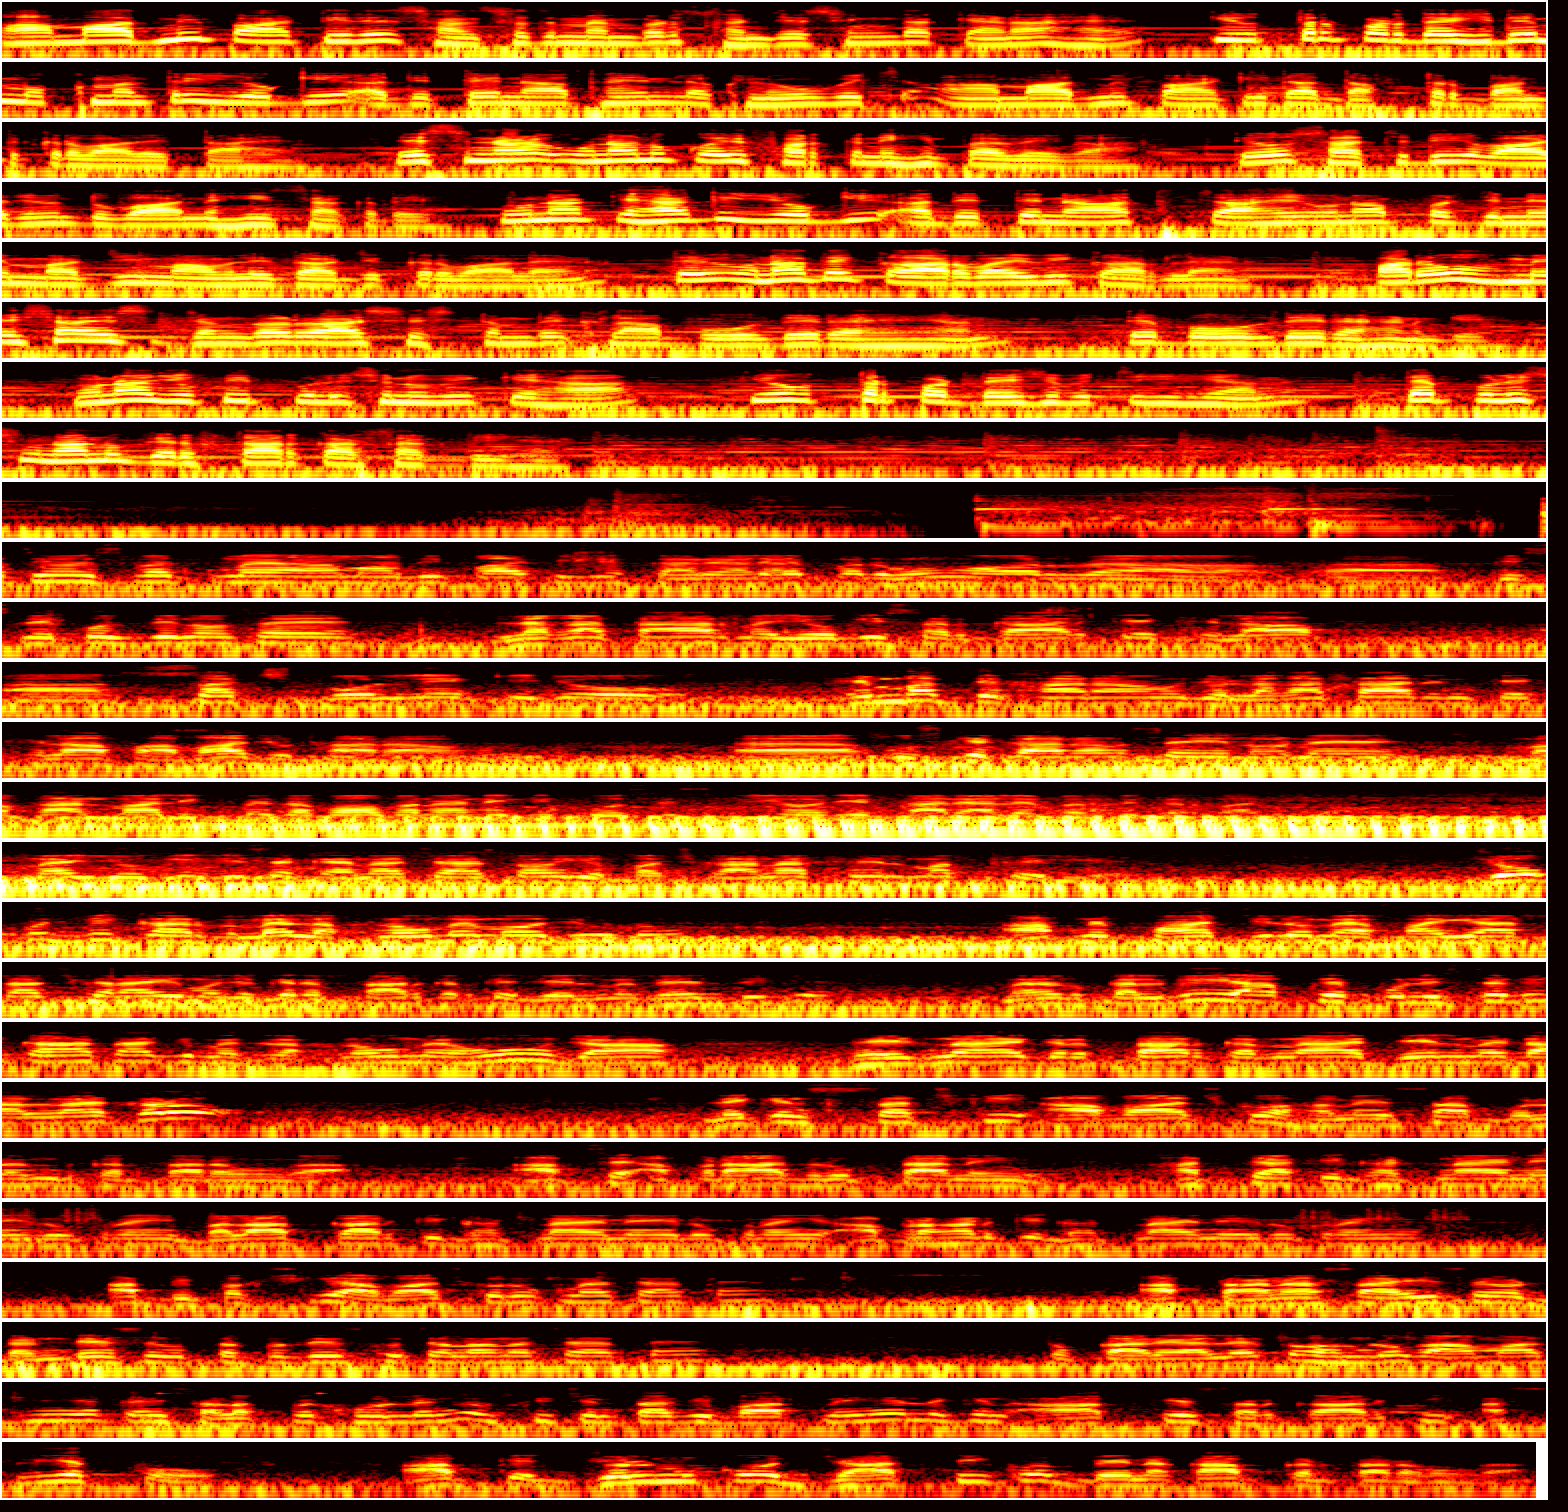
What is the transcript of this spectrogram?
Aam Aadmi party ਦੇ ਸੰਸਦ member Sanjay Singh ਦਾ ਕਹਿਣਾ ਹੈ ਕਿ ਉੱਤਰ ਪ੍ਰਦੇਸ਼ ਦੇ ਮੁੱਖ ਮੰਤਰੀ ਯੋਗੀ ਆਦਿੱਤਿਆਨਾਥ ਨੇ ਲਖਨਊ ਵਿੱਚ ਆਮ ਆਦਮੀ ਪਾਰਟੀ ਦਾ ਦਫ਼ਤਰ ਬੰਦ ਕਰਵਾ ਦਿੱਤਾ ਹੈ। ਇਸ ਨਾਲ ਉਹਨਾਂ ਨੂੰ ਕੋਈ ਫ਼ਰਕ ਨਹੀਂ ਪਵੇਗਾ ਤੇ ਉਹ ਸੱਚ ਦੀ ਆਵਾਜ਼ ਨੂੰ ਦਬਾ ਨਹੀਂ ਸਕਦੇ। ਉਹਨਾਂ ਕਿਹਾ ਕਿ ਯੋਗੀ ਆਦਿੱਤਿਆਨਾਥ ਚਾਹੇ ਉਹਨਾਂ ਪਰ ਜਿੰਨੇ ਮਰਜ਼ੀ ਮਾਮਲੇ ਦਰਜ ਕਰਵਾ ਲੈਣ ਤੇ ਉਹਨਾਂ ਤੇ ਕਾਰਵਾਈ ਵੀ ਕਰ ਲੈਣ, ਪਰ ਉਹ ਹਮੇਸ਼ਾ ਇਸ ਜੰਗਲ ਰਾਜ ਸਿਸਟਮ ਦੇ ਖਿਲਾਫ ਬੋਲਦੇ ਰਹੇ ਹਨ ਤੇ ਬੋਲਦੇ ਰਹਿਣਗੇ। ਉਹਨਾਂ ਯੂਪੀ ਪੁਲਿਸ ਨੂੰ ਵੀ ਕਿਹਾ ਕਿ ਉਹ ਉੱਤਰ ਪ੍ਰਦੇਸ਼ ਵਿੱਚ ਹੀ ਹਨ ਤੇ ਪੁਲਿਸ ਉਹਨਾਂ ਨੂੰ ਗ੍ਰਿਫਤਾਰ ਕਰ ਸਕਦੀ ਹੈ। साथियों इस वक्त मैं आम आदमी पार्टी के कार्यालय पर हूँ और पिछले कुछ दिनों से लगातार मैं योगी सरकार के खिलाफ सच बोलने की जो हिम्मत दिखा रहा हूँ, जो लगातार इनके खिलाफ आवाज़ उठा रहा हूँ उसके कारण से इन्होंने मकान मालिक पे दबाव बनाने की कोशिश की और ये कार्यालय बंद करवा दिया। मैं योगी जी से कहना चाहता हूँ, ये बचकाना खेल मत खेलिए। जो कुछ भी कार्य मैं लखनऊ में मौजूद हूँ। आपने पाँच जिलों में एफआईआर दर्ज कराई, मुझे गिरफ़्तार करके जेल में भेज दीजिए। मैंने तो कल भी आपके पुलिस से भी कहा था कि मैं लखनऊ में हूँ, जहाँ भेजना है, गिरफ़्तार करना है, जेल में डालना है, करो। लेकिन सच की आवाज़ को हमेशा बुलंद करता रहूँगा। आपसे अपराध रुकता नहीं, हत्या की घटनाएँ नहीं रुक रही, बलात्कार की घटनाएँ नहीं रुक रही, अपहरण की घटनाएँ नहीं रुक रही हैं। आप विपक्ष की आवाज़ को रोकना चाहते हैं? आप तानाशाही से और डंडे से उत्तर प्रदेश को चलाना चाहते हैं? तो कार्यालय तो हम लोग आम आदमी है, कहीं सड़क पे खोल लेंगे, उसकी चिंता की बात नहीं है, लेकिन आपके सरकार की असलियत को आपके जुल्म को, जाति को बेनकाब करता रहूँगा।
